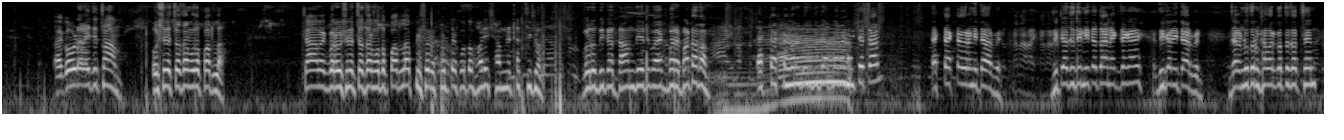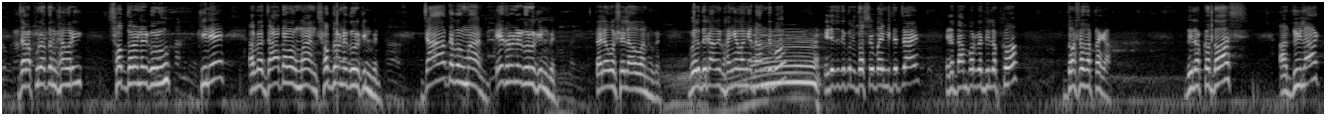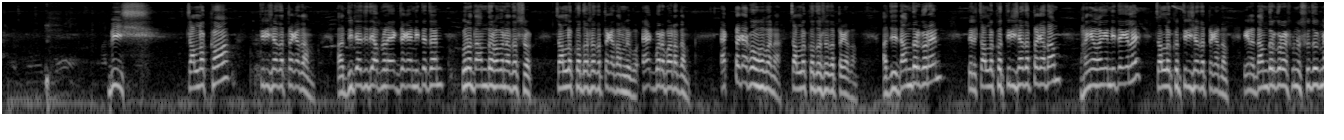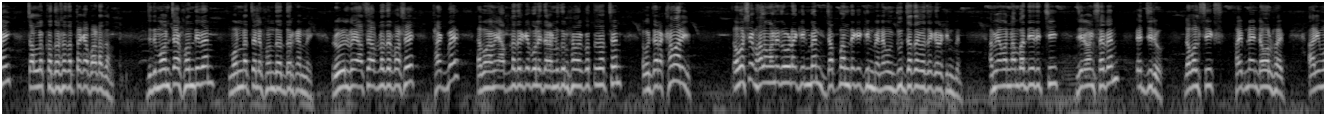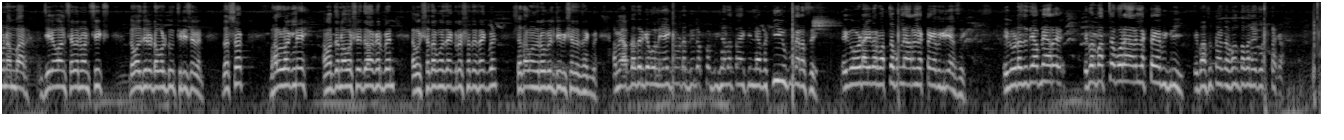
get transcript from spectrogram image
আর গরুটার এই যে চাম, ওষুধের চচার মতো পাতলা। চাম একবার ওষুধের চচার মতো পাতলা, পিছনে সেটটা কত ভারী, সামনেরটা চিকন। গরু দুইটার দাম দিয়ে দেবো একবারে বাটা দাম। একটা একটা করে গরু যদি আপনারা নিতে চান, একটা একটা করে নিতে পারবেন। দুইটা যদি নিতে চান এক জায়গায়, দুইটা নিতে পারবেন। যারা নতুন খামার করতে যাচ্ছেন, যারা পুরাতন খামারি, সব ধরনের গরু কিনে আপনার জাত এবং মান, সব ধরনের গরু কিনবেন। জাত এবং মান এই ধরনের গরু কিনবেন। তাহলে অবশ্যই লাভবান হবেন। গরু দুটো আমি ভাঙে ভাঙে দাম দেবো। এটা যদি কোনো দর্শক ভাই নিতে চায় এটার দাম পড়বে দুই লক্ষ দশ হাজার টাকা। দুই লক্ষ দশ আর দুই লাখ বিশ। চার লক্ষ তিরিশ হাজার টাকা দাম। আর দুইটা যদি আপনারা এক জায়গায় নিতে চান, কোনো দাম দর হবে না দর্শক। চার লক্ষ দশ হাজার টাকা দাম নেব। একবারে বাটা দাম। এক টাকা কম হবে না। চার লক্ষ দশ হাজার টাকা দাম। আর যদি দাম দর করেন তাহলে চার লক্ষ তিরিশ হাজার টাকা দাম, ভাঙে ভাঙে নিতে গেলে চার লক্ষ তিরিশ হাজার টাকা দাম। এখানে দাম দর করার কোনো সুযোগ নেই, চার লক্ষ দশ হাজার টাকা বাটা দাম। যদি মন চায় ফোন দিবেন, মন না চাইলে ফোন দেওয়ার দরকার নেই। রবিল ভাই আছে আপনাদের পাশে, থাকবে এবং আমি আপনাদেরকে বলি, যারা নতুন খামার করতে যাচ্ছেন এবং যারা খামারি, অবশ্যই ভালো মানের গরুটা কিনবেন, জাতমান থেকে কিনবেন এবং দুধ যাচাই বাছাই করে কিনবেন। আমি আমার নাম্বার দিয়ে দিচ্ছি, zero one seven eight zero double six five nine double five আর Imo number zero one seven one six double zero double two three seven. দর্শক ভালো লাগলে আমার জন্য অবশ্যই দোয়া করবেন এবং শ্বেতাগঞ্জ এগুলোর সাথে থাকবেন শ্বেতাগঞ্জ রবিল টিভির সাথে থাকবেন। আমি আপনাদেরকে বলি, এই গরুটা দুই লক্ষ বিশ হাজার টাকা কিনলে আপনার কী উপকার আছে? এই গরুটা এবার বাচ্চা পড়লে আড়াই লাখ টাকা বিক্রি আছে। এই গরুটা যদি আপনি আর এবার বাচ্চা পরে আড়াই লাখ টাকা বিক্রি, এই বাছুরটা যখন তখন এক লাখ টাকা।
